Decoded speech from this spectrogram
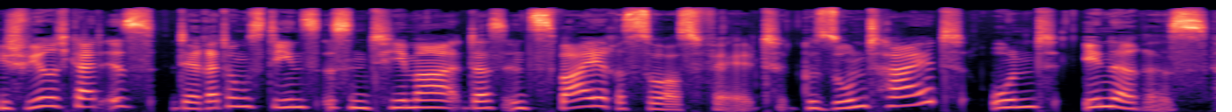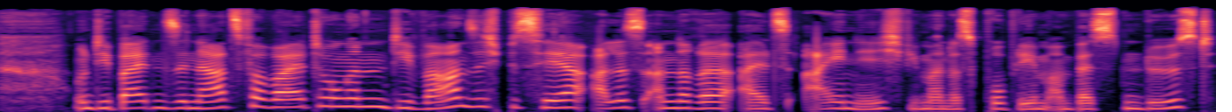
Die Schwierigkeit ist, der Rettungsdienst ist ein Thema, das in zwei Ressorts fällt: Gesundheit und Inneres. Und die beiden Senatsverwaltungen, die waren sich bisher alles andere als einig, wie man das Problem am besten löst.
